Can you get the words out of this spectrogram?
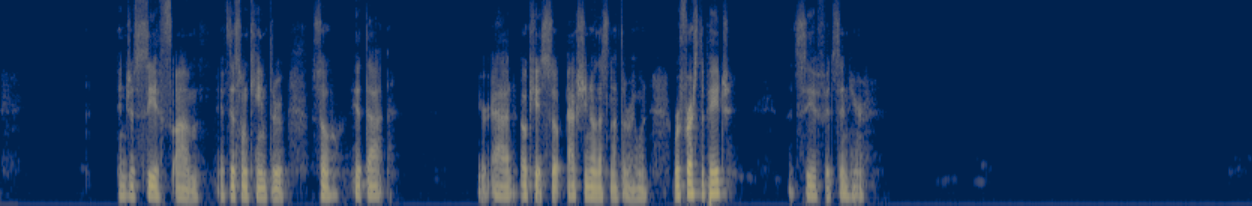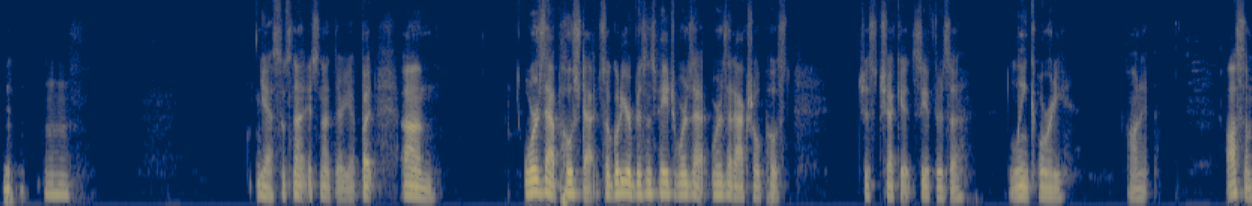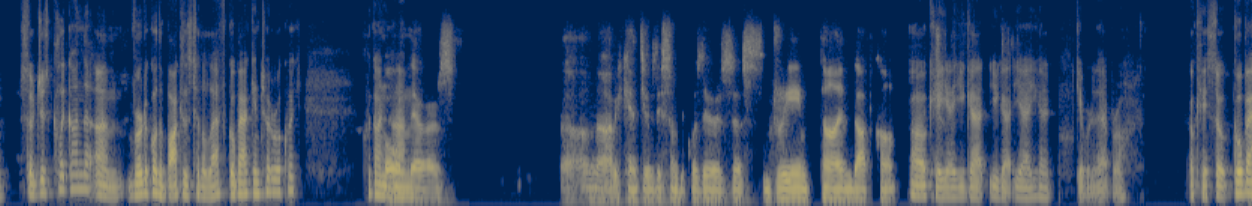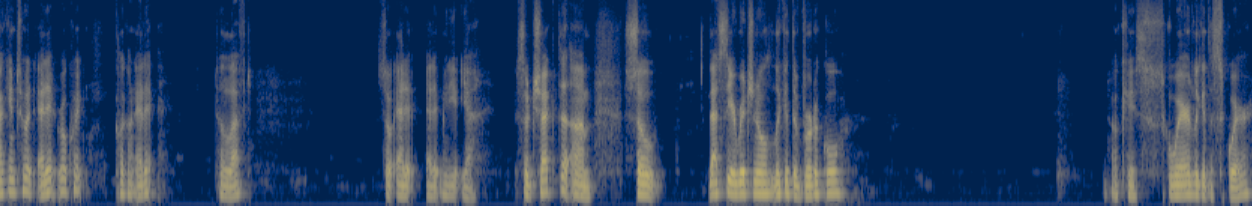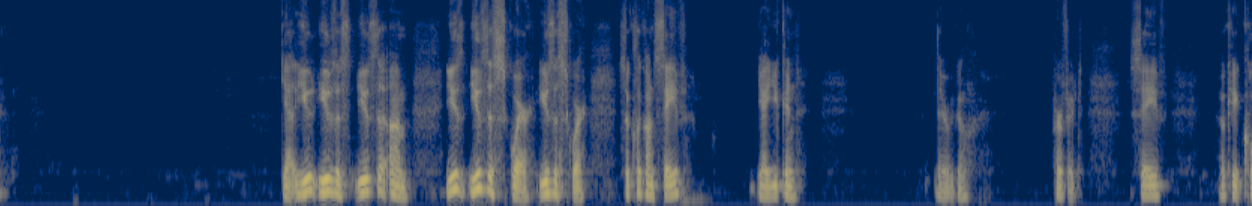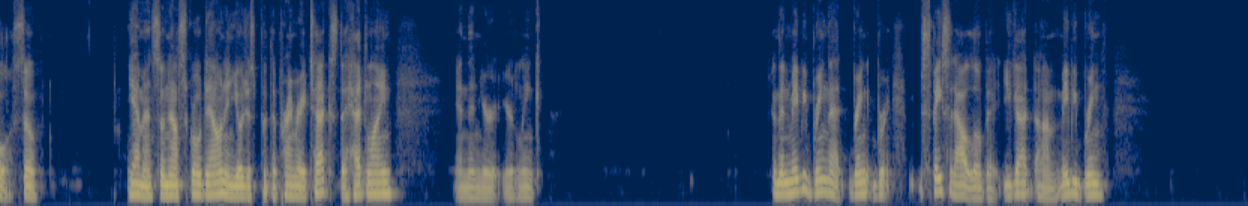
and just see if um if this one came through. So hit that your ad. Okay, so actually no, that's not the right one. Refresh the page. Let's see if it's in here. Mm-hmm. Yeah, so it's not it's not there yet. But um where's that post at? So go to your business page. Where's that where's that actual post? Just check it, see if there's a link already on it. Awesome. So just click on the um vertical, the boxes to the left. Go back into it real quick. Click on oh, um there's uh, no, we can't use this one because there's this dreamtime.com. Oh, okay, yeah, you got you got yeah, you gotta get rid of that, bro. Okay, so go back into it, edit real quick. Click on edit to the left. So edit, edit media, yeah. So check the um, so that's the original. Look at the vertical. Okay, square, look at the square. Yeah, you use this, use the um, use use the square, use the square. So click on save. Yeah, you can. There we go. Perfect. Save. Okay, cool. So yeah, man. So now scroll down and you'll just put the primary text, the headline, and then your your link. And then maybe bring that bring bring space it out a little bit. You got um maybe bring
